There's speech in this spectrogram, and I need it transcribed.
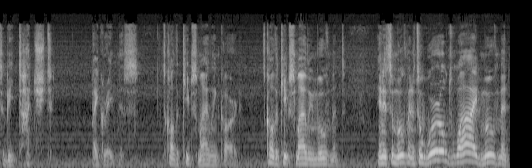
to be touched by greatness. It's called the Keep Smiling card. It's called the Keep Smiling movement. And it's a movement, it's a worldwide movement.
